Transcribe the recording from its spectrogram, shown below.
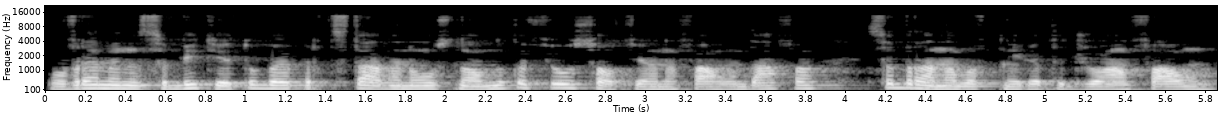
По време на събитието бе представена основната философия на Фаун Дафа, събрана в книгата Джоан Фаун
